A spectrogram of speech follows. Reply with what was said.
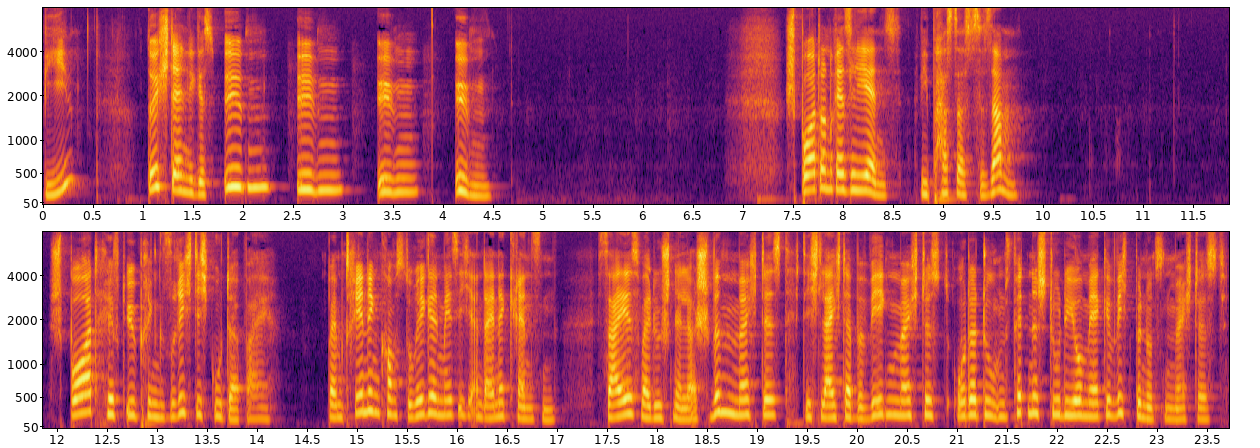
Wie? Durch ständiges Üben, Üben, Üben, Üben. Sport und Resilienz. Wie passt das zusammen? Sport hilft übrigens richtig gut dabei. Beim Training kommst du regelmäßig an deine Grenzen. Sei es, weil du schneller schwimmen möchtest, dich leichter bewegen möchtest oder du im Fitnessstudio mehr Gewicht benutzen möchtest.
